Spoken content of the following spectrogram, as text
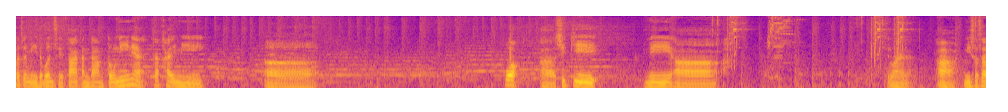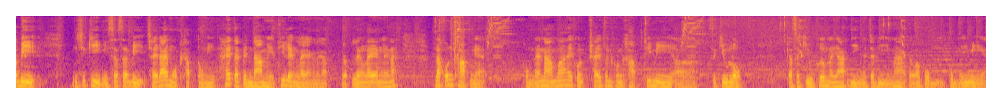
ก็จะมีดับเบิลเซต้ากันดั้มตรงนี้เนี่ย ถ้าใครมีเอ่อพวกอ่อชิกิมี เอ่อชื่อว่าอะไรนะอ่า มีซาซาบิมีชิกิมีซาซาบิใช้ได้หมดครับ ตรงนี้ให้แต่เป็นดาเมจที่แรงๆเลยครับ แบบแรงๆเลยนะ แล้วคนขับเนี่ย ผมแนะนำว่าให้คนใช้เป็นคนขับที่มีเอ่อสกิลหลบกับสกิลเพิ่มระยะยิงน่าจะดีมาก แต่ว่าผมผมไม่มีไง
